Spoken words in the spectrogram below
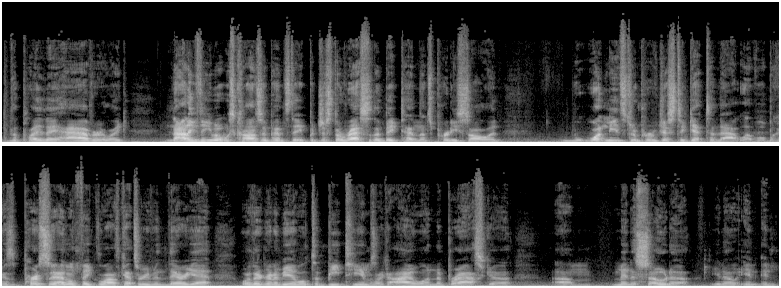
the play they have? Or, like, not even thinking about Wisconsin, Penn State, but just the rest of the Big Ten that's pretty solid what needs to improve just to get to that level? Because personally, I don't think the Wildcats are even there yet, where they're going to be able to beat teams like Iowa, Nebraska, um, Minnesota, you know, in, in,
